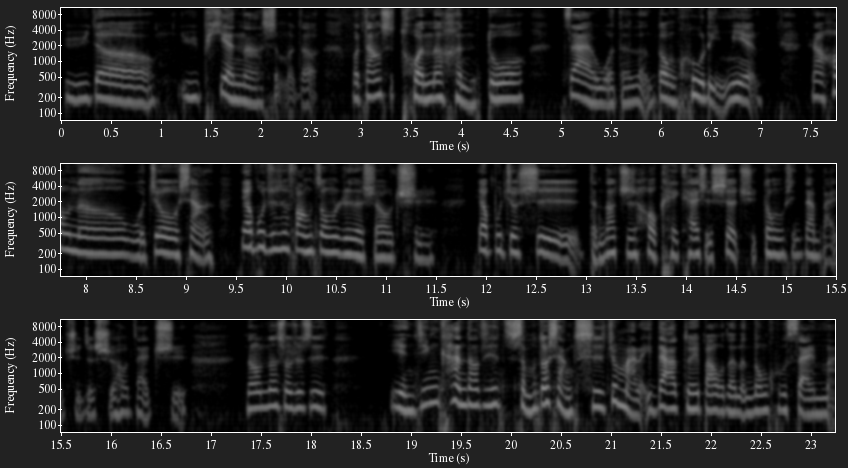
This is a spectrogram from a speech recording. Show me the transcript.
鱼的鱼片呐、啊、什么的，我当时囤了很多在我的冷冻库里面。然后呢，我就想要不就是放终日的时候吃。要不就是等到之后可以开始摄取动物性蛋白质的时候再吃，然后那时候就是眼睛看到这些什么都想吃，就买了一大堆，把我的冷冻库塞满。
